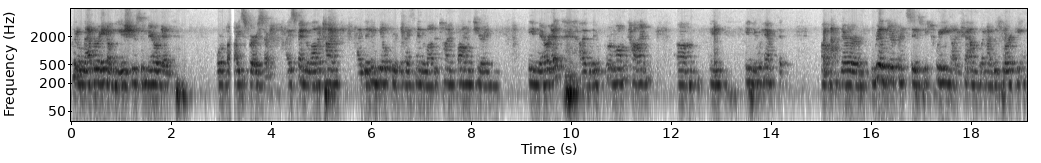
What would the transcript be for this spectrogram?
could elaborate on the issues of Meredith or vice versa. I spend a lot of time, I live in Gilford, but I spend a lot of time volunteering in Meredith. I've lived for a long time um, in, in New Hampton. Um, There are real differences between, I found when I was working,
